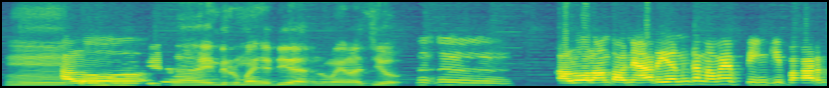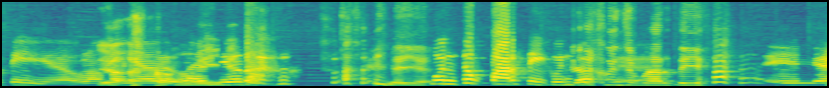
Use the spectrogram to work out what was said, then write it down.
Hmm. Kalau- Oh iya, yang di rumahnya dia, rumahnya Lazio. Mm-mm. Kalau ulang tahunnya Aryan kan namanya Pinky Party ya. Ulang Ya, tahunnya oh, Lazio tuh Iya iya. kuncup party, kuncup. Ya kunci party. Iya,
